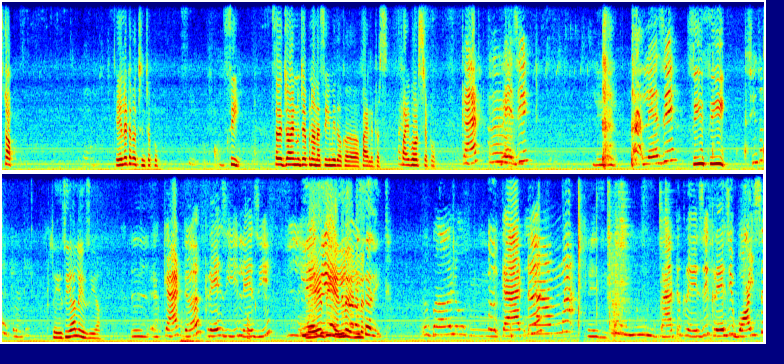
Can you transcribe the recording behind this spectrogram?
స్టాప్ ఏ లెటర్ వచ్చింది చెప్పు? సి. సరే జాయ్ నువ్వు చెప్పు నాన్న సి మీద ఒక ఫైవ్ లెటర్స్ ఫైవ్ వర్డ్స్ చెప్పు. Cat, crazy, lazy. C C. ఎక్కడంటే లేజియా cat crazy lazy lazy L L cat cat crazy crazy crazy boys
